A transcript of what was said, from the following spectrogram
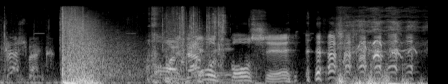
Flashback. Oh, that was bullshit.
